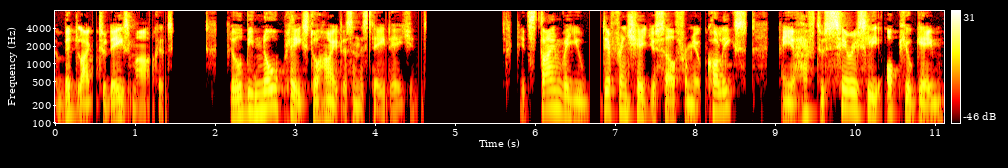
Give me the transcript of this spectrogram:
a bit like today's market, there will be no place to hide as an estate agent. It's time where you differentiate yourself from your colleagues and you have to seriously up your game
